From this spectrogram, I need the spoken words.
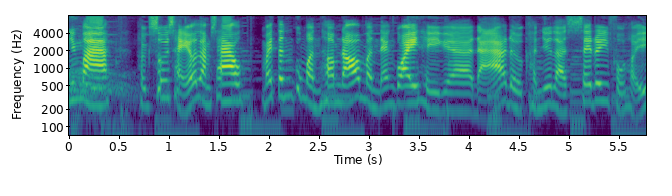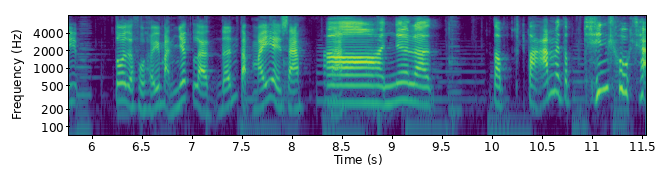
Nhưng mà thật xui xẻo làm sao Máy tính của mình hôm đó mình đang quay Thì à, đã được hình như là series phù thủy Tôi là phù thủy mạnh nhất là đến tập mấy hay sao Ờ hình như là tập 8 hay tập 9 tôi chả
